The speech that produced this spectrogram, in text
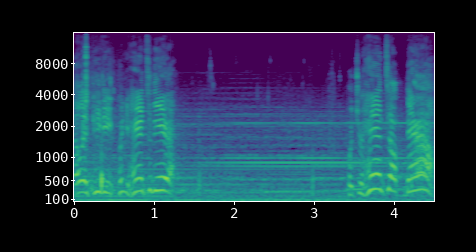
LAPD, put your hands in the air. Put your hands up now.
